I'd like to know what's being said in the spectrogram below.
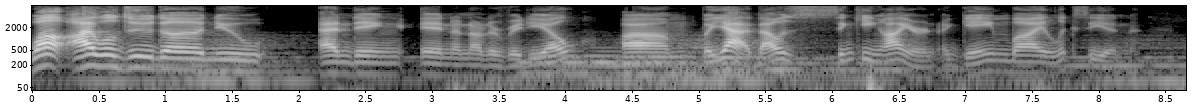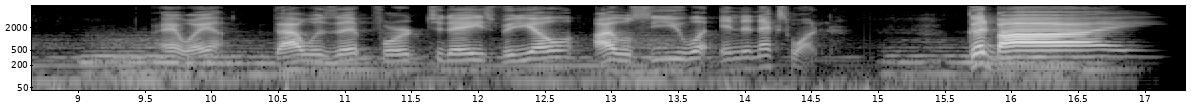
Well, I will do the new ending in another video. Um, but yeah, that was Sinking Iron, a game by Lixian. Anyway, that was it for today's video. I will see you in the next one. Goodbye!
